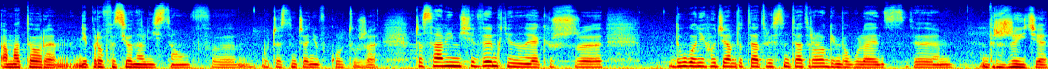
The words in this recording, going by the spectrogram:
amatorem, nieprofesjonalistą w uczestniczeniu w kulturze. Czasami mi się wymknie, no jak już e, długo nie chodziłam do teatru, jestem teatrologiem w ogóle, więc drżyjcie,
